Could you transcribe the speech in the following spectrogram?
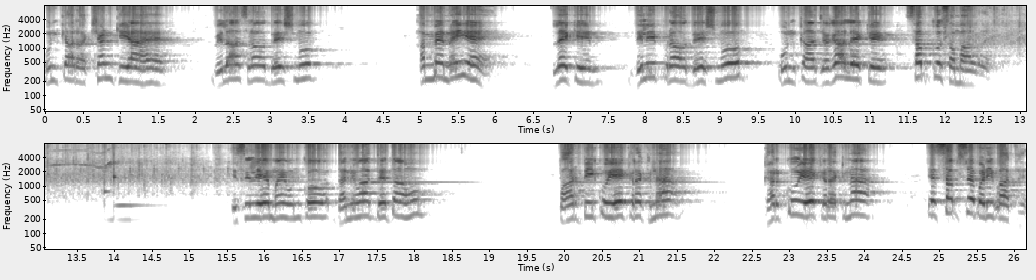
उनका रक्षण किया है विलासराव देशमुख हम में नहीं है, लेकिन दिलीप राव देशमुख उनका जगह लेके सबको संभाल रहे। इसलिए मैं उनको धन्यवाद देता हूँ पार्टी को एक रखना, घर को एक रखना ये सबसे बड़ी बात है।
